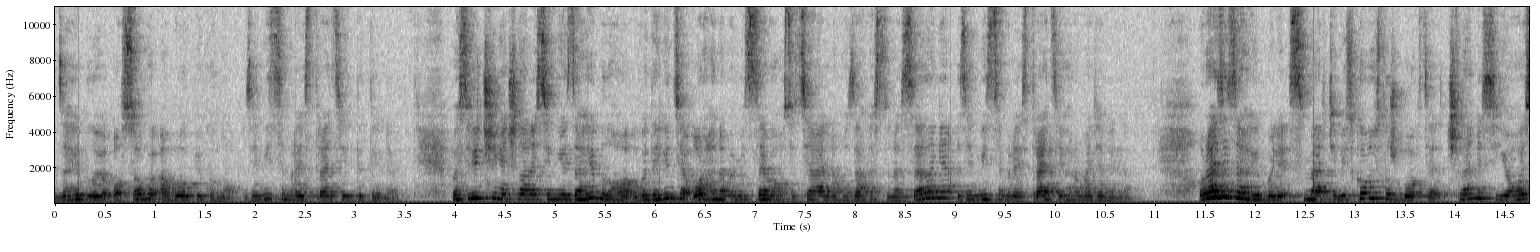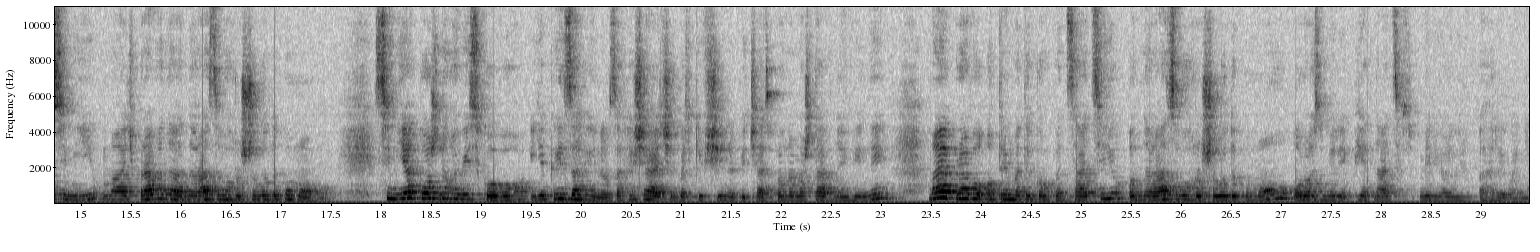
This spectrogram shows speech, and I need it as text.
загиблої особи або опікуну за місцем реєстрації дитини. Посвідчення члена сім'ї загиблого видаються органами місцевого соціального захисту населення за місцем реєстрації громадянина. У разі загибелі, смерті військовослужбовця, члени його сім'ї мають право на одноразову грошову допомогу. Сім'я кожного військового, який загинув, захищаючи батьківщину під час повномасштабної війни, має право отримати компенсацію одноразову грошову допомогу у розмірі 15 мільйонів гривень.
